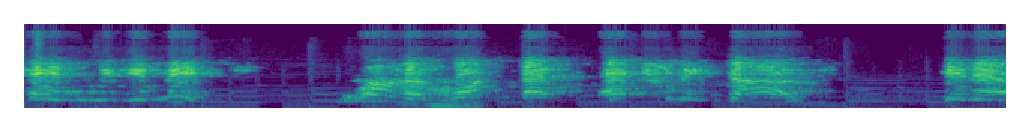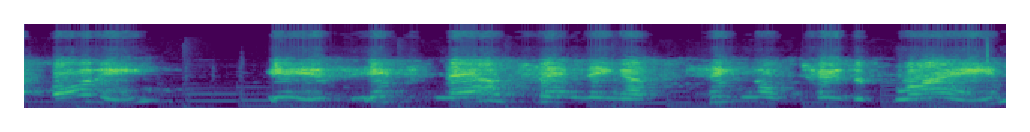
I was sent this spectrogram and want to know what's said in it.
pen with your lips. So Wow. what that actually does in our body is it's now sending a signal to the brain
